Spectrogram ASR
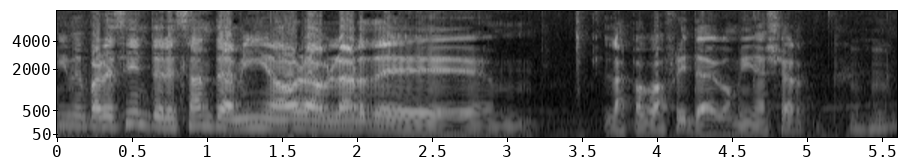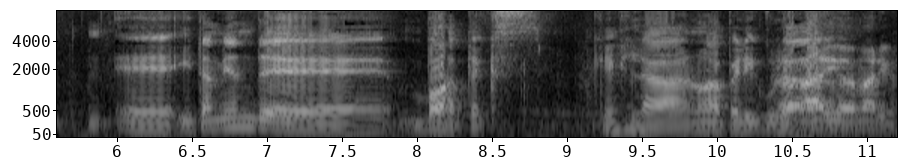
Y me parecía interesante a mí ahora hablar de mm, las papas fritas que comí ayer. Eh, y también de Vortex, que es la nueva película. La radio de Mario.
